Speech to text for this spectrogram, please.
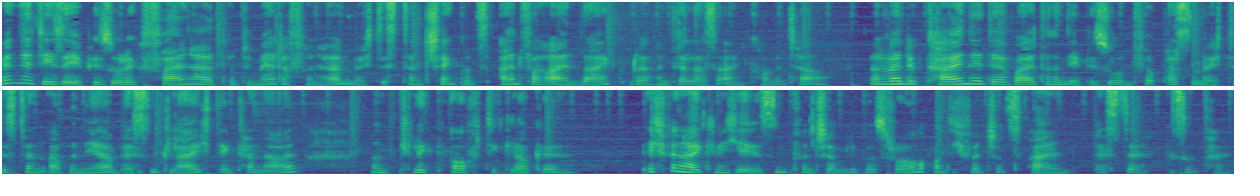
Wenn dir diese Episode gefallen hat und du mehr davon hören möchtest, dann schenk uns einfach einen Like oder hinterlasse einen Kommentar. Und wenn du keine der weiteren Episoden verpassen möchtest, dann abonniere am besten gleich den Kanal und klick auf die Glocke. Ich bin Heike Michelsen von Germany Goes Raw und ich wünsche uns allen beste Gesundheit.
